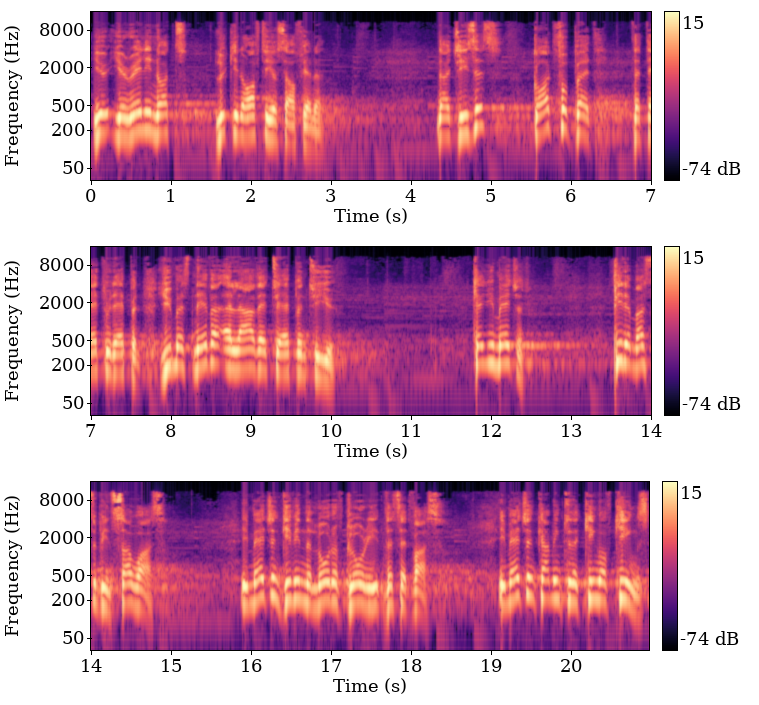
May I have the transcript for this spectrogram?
You, you're really not looking after yourself here now. Now, Jesus, God forbid that that would happen. You must never allow that to happen to you. Can you imagine? Peter must have been so wise. Imagine giving the Lord of glory this advice. Imagine coming to the King of Kings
